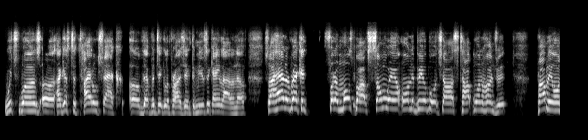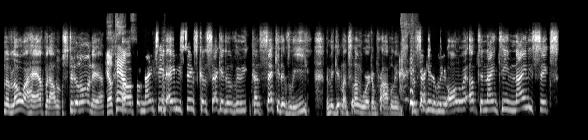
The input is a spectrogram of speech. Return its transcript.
which was, uh, I guess, the title track of that particular project. The music ain't loud enough. So I had a record for the most part somewhere on the Billboard charts, top 100 probably on the lower half, but I was still on there. Still counts. Uh, from 1986 consecutively, consecutively. Let me get my tongue working properly. Consecutively, all the way up to 1996,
